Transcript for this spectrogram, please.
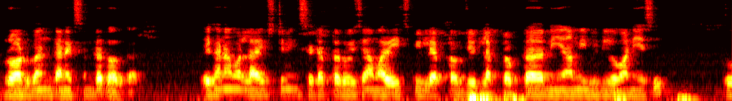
ব্রডব্যান্ড কানেকশনটা দরকার। এখানে আমার লাইভ স্ট্রিমিং সেট রয়েছে, আমার এইচপি ল্যাপটপ যে ল্যাপটপটা নিয়ে আমি ভিডিও বানিয়েছি। তো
